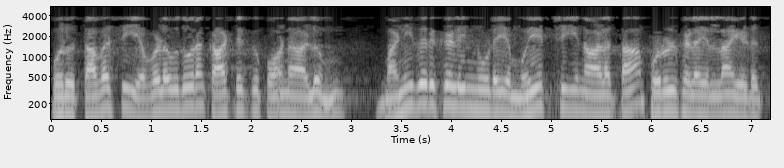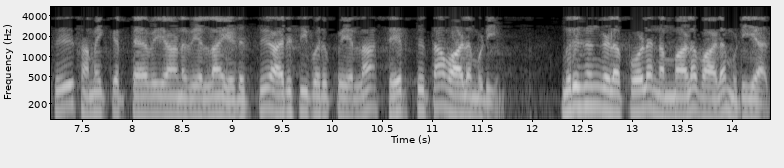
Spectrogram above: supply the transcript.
ஒரு தவசி எவ்வளவு தூரம் காட்டுக்கு போனாலும் மனிதர்களினுடைய முயற்சியினால தான் பொருள்களை எல்லாம் எடுத்து சமைக்க தேவையானதை எல்லாம் எடுத்து அரிசி பருப்பை எல்லாம் சேர்த்து தான் வாழ முடியும். மிருகங்களைப் போல நம்மால வாழ முடியாது.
